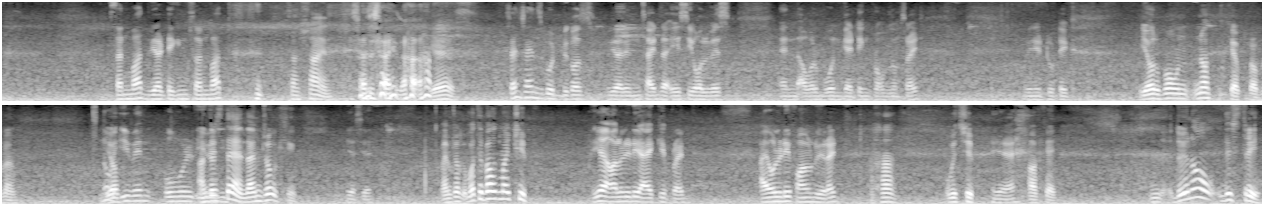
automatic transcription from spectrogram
Sun bath. We are taking sun bath. Sunshine. Sunshine. huh? Yes. Sunshine is good because we are inside the AC always and our bone getting problems, right? We need to take. Your bone not have problem. No, Yo- even old. Even, Understand? I'm joking. Yes, yes. I'm joking. What about my chip? Yeah, already I keep right. I already found you, right? Uh-huh. With chip. Yeah. Okay. Do you know this tree?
